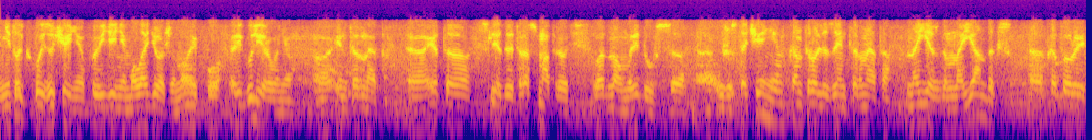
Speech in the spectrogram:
не только по изучению поведения молодежи, но и по регулированию э, интернета. Э, это следует рассматривать в одном ряду с ужесточением контроля за интернетом, наездом на Яндекс, который,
